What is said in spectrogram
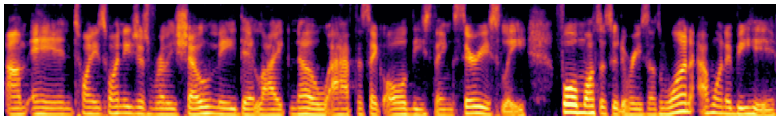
Um, and 2020 just really showed me that, like, no, I have to take all these things seriously for a multitude of reasons. One, I want to be here.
